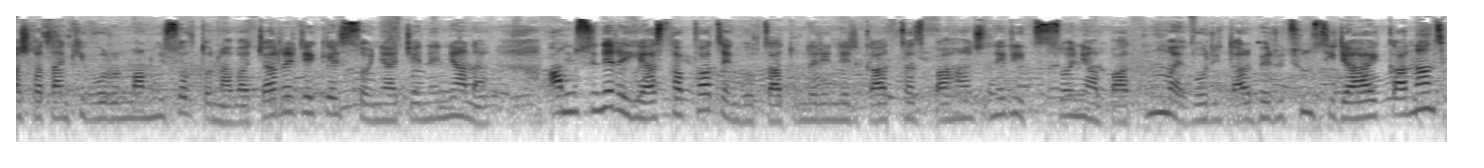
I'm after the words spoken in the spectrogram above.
Աշխատանքի որոնման հույսով տոնավաճառ էր եկել Սոնյա Ճենենյանը։ Ամուսինները հիասթափված են գործատուների ներկայացրած պահանջներից։ Սոնյան պատմում է, որ ի տարբերություն սիրահայ կանանց,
